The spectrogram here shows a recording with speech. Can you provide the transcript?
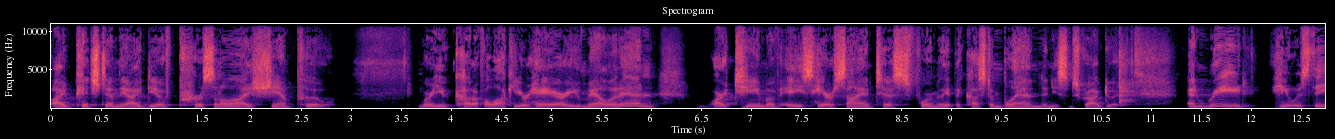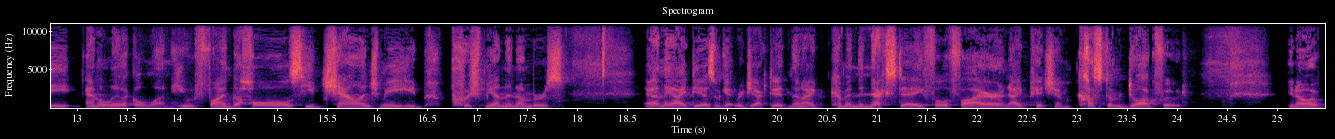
I pitched him the idea of personalized shampoo, where you cut off a lock of your hair, you mail it in, our team of ace hair scientists formulate the custom blend and you subscribe to it. And Reed he was the analytical one. He would find the holes, he'd challenge me, he'd push me on the numbers, and the ideas would get rejected. And then I'd come in the next day full of fire and I'd pitch him custom dog food, you know,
